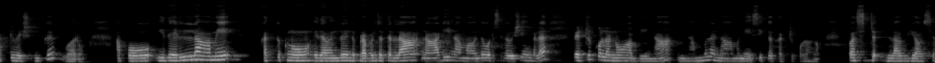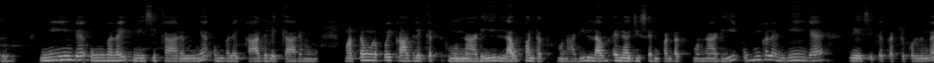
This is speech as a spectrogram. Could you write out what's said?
ஆக்டிவேஷனுக்கு வரும். அப்போது இது எல்லாமே கற்றுக்கணும் இதை வந்து இந்த பிரபஞ்சத்தெல்லாம் நாடி நாம் வந்து ஒரு சில விஷயங்களை பெற்றுக்கொள்ளணும் அப்படின்னா நம்மளை நாம் நேசிக்க கற்றுக்கொள்ளணும். ஃபஸ்ட்டு லவ் யோர் செல்ஃப் நீங்கள் உங்களை நேசிக்க ஆரம்பிங்க உங்களை காதலிக்க ஆரம்பிங்க. மற்றவங்கள போய் காதலிக்கிறதுக்கு முன்னாடி லவ் பண்ணுறதுக்கு முன்னாடி லவ் எனர்ஜி சென்ட் பண்ணுறதுக்கு முன்னாடி உங்களை நீங்கள் நேசிக்க கற்றுக்கொள்ளுங்க.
